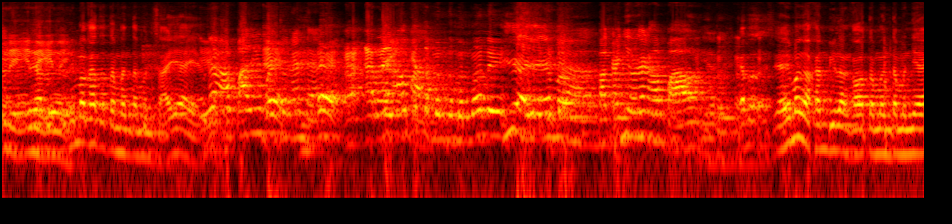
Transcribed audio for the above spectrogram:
ini ini Ya, ini. Ini mah kata teman-teman saya ya. Udah hafal nih Eh, bacaan anda. eh, arah itu ke teman-teman mana? Iya, iya emang. Ya, makanya orang hafal gitu. Kata, saya emang nggak akan bilang kalau teman-temannya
